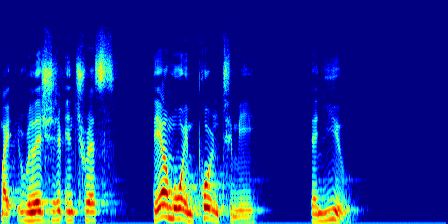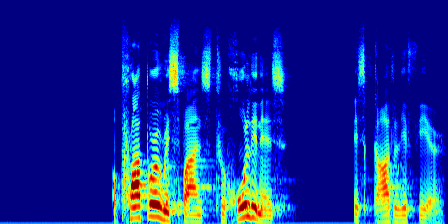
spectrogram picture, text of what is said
my relationship interests, they are more important to me than you. A proper response to holiness is godly fear.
